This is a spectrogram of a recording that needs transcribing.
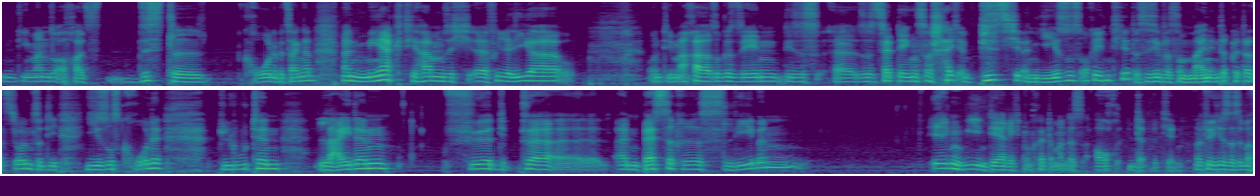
die man so auch als Distelkrone bezeichnen kann. Man merkt, hier haben sich äh, viele Liga und die Macher so gesehen dieses äh, so Settings wahrscheinlich ein bisschen an Jesus orientiert. Das ist jedenfalls so meine Interpretation, so die Jesus-Krone. Bluten, Leiden für, die, für äh, ein besseres Leben. Irgendwie in der Richtung könnte man das auch interpretieren. Natürlich ist das immer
